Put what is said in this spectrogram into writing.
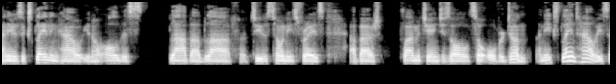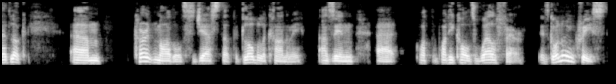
And he was explaining how, you know, all this blah, blah, blah, to use Tony's phrase, about climate change is all so overdone. And he explained how. He said, look, um, current models suggest that the global economy, as in uh, what, what he calls welfare, is going to increase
